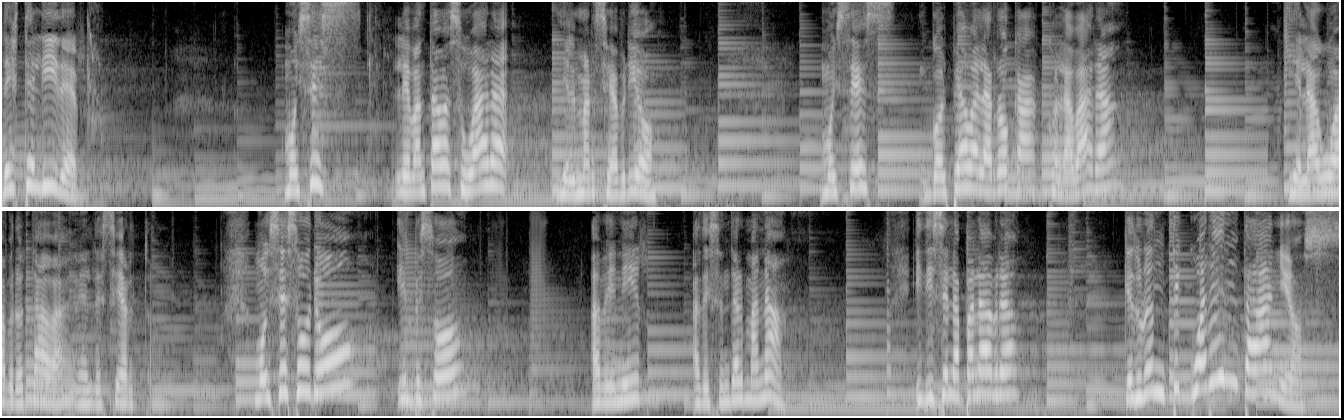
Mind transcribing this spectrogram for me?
de este líder. Moisés levantaba su vara y el mar se abrió. Moisés golpeaba la roca con la vara y el agua brotaba en el desierto. Moisés oró y empezó a venir, a descender maná. Y dice la palabra que durante 40 años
